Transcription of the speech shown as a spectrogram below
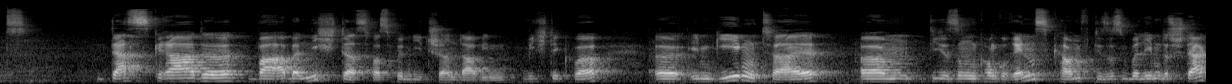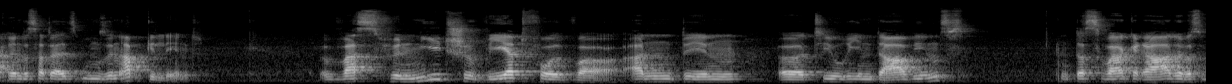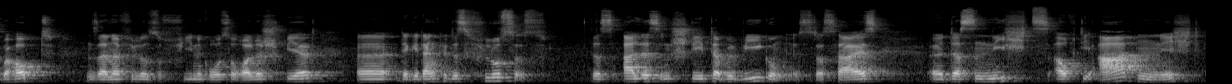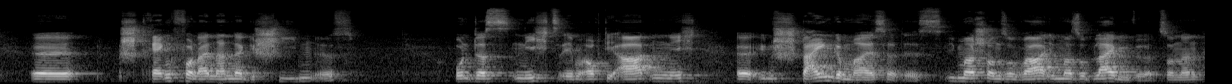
das gerade war aber nicht das, was für Nietzsche an Darwin wichtig war. Äh, Im Gegenteil, ähm, diesen Konkurrenzkampf, dieses Überleben des Stärkeren, das hat er als Unsinn abgelehnt. Was für Nietzsche wertvoll war an den äh, Theorien Darwins, das war gerade, was überhaupt in seiner Philosophie eine große Rolle spielt, äh, der Gedanke des Flusses, dass alles in steter Bewegung ist. Das heißt, äh, dass nichts, auch die Arten nicht, streng voneinander geschieden ist und dass nichts, eben auch die Arten nicht, in Stein gemeißelt ist, immer schon so war, immer so bleiben wird, sondern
